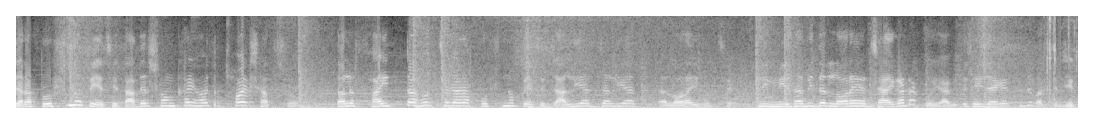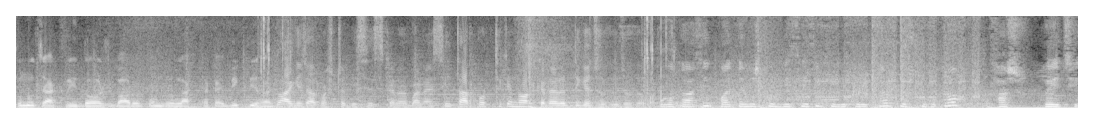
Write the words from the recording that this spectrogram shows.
যারা প্রশ্ন পেয়েছে তাদের সংখ্যাই হয়তো ছয় সাতশো। তাহলে ফাইটটা হচ্ছে যারা প্রশ্ন পেয়েছে জালিয়াত জালিয়াত লড়াই হচ্ছে। আপনি মেধাবীদের লড়াইয়ের জায়গাটা কই? আমি তো সেই জায়গায় খুঁজে পাচ্ছি। যে কোনো চাকরি দশ বারো পনেরো লাখ টাকায় বিক্রি হয়। তো আগে চার পাঁচটা বিসিএস ক্যাডার বানাইছি তারপর থেকে নন ক্যাডারের দিকে ঝুঁকে ঝুঁকে পড়ে। অবগত আছি পঁয়তাল্লিশটি বিসিএসসি টিভি পরীক্ষার প্রশ্নপত্র ফাঁস হয়েছে।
